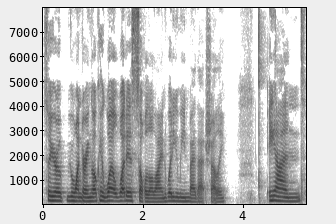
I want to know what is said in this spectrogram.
so you're you're wondering, okay, well, what is soul aligned? What do you mean by that, Shelley? And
